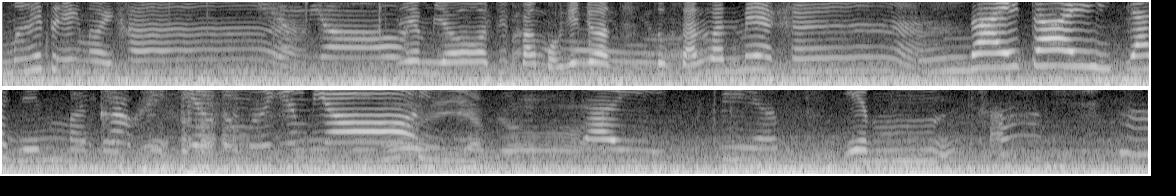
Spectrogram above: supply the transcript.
บมือให้ตัวเองหน่อยค่ะเยี่ยมยอดเยี่ยมยอด พี่ปังบอกเยี่ยมยอด สุขสันต์วันแม่ค่ะ ได้ใจจากดินมาข้าวให้เจียวตัวมือเยี่ยมยอด เยี่ยมยอดใจเปียบเยี่ยมท่านา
